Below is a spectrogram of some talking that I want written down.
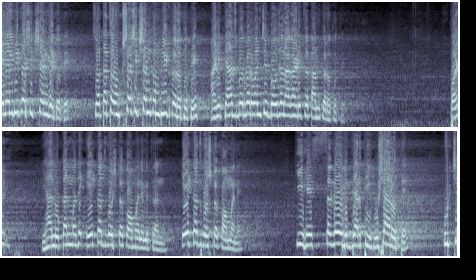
एल एल बीचं शिक्षण घेत होते. स्वतःचं उक्ष शिक्षण कंप्लीट करत होते आणि त्याचबरोबर वंचित बहुजन आघाडीचं काम करत होते. पण ह्या लोकांमध्ये एकच गोष्ट कॉमन आहे मित्रांनो. एकच गोष्ट कॉमन आहे की हे सगळे विद्यार्थी हुशार होते उच्च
